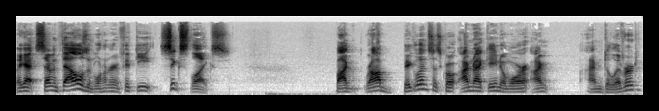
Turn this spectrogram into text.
They got 7,156 likes. Bob, Rob Biglin says, quote, I'm not gay no more. I'm I'm delivered.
